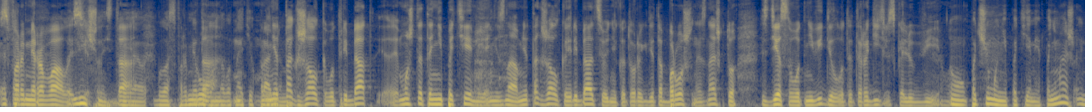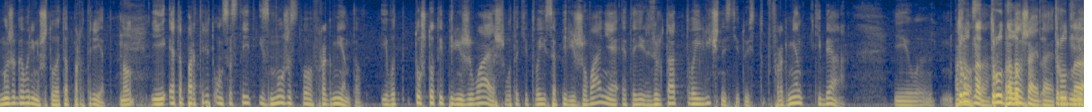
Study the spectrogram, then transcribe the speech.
сформировалось. Личность это, да. была сформирована да. вот на этих правилах. Мне так жалко вот ребят, э, может это не по теме, я не знаю, мне так жалко ребят сегодня, которые где-то брошены, знаешь, кто с детства вот не видел вот этой родительской любви. Вот. Ну, почему не по теме? Понимаешь, мы же говорим, что это портрет. Ну, И это портрет, он состоит из множества фрагментов. И вот то, что ты переживаешь, вот эти твои сопереживания, это результат твоей личности, то есть фрагмент тебя. И, э, трудно, трудно, вот, да, трудно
